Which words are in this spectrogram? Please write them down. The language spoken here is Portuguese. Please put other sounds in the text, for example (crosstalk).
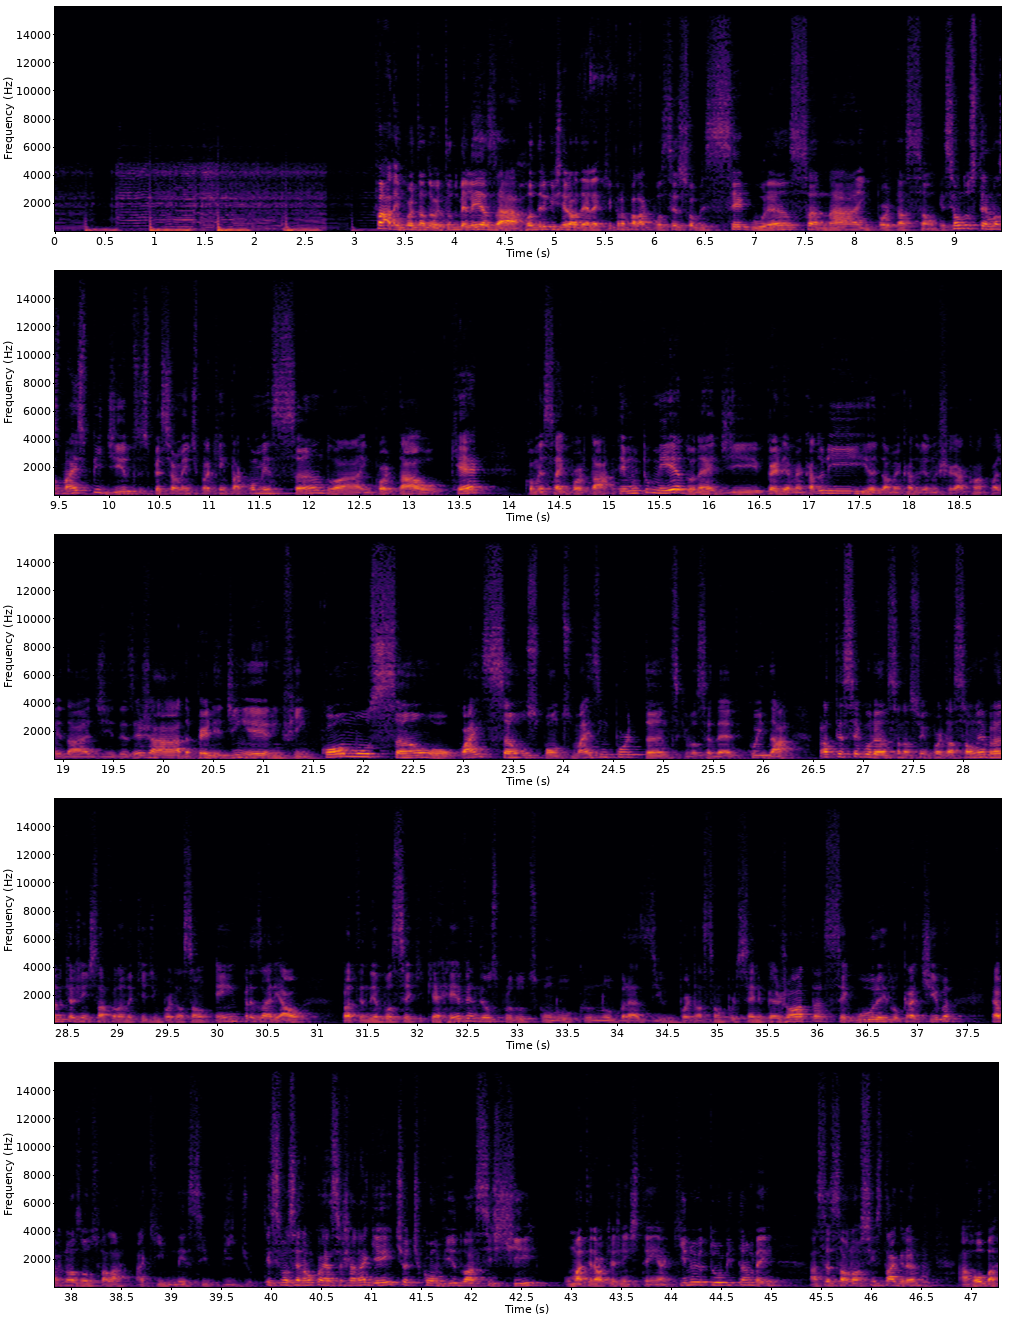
Fala importador, tudo beleza? Rodrigo Giraldelli aqui para falar com você sobre segurança na importação. Esse é um dos temas mais pedidos, especialmente para quem está começando a importar ou quer começar a importar, tem muito medo, né, de perder a mercadoria, da mercadoria não chegar com a qualidade desejada, perder dinheiro, enfim. Como são ou quais são os pontos mais importantes que você deve cuidar para ter segurança na sua importação? Lembrando que a gente está falando aqui de importação empresarial para atender você que quer revender os produtos com lucro no Brasil. Importação por CNPJ, segura e lucrativa é o que nós vamos falar aqui nesse vídeo. E se você não conhece a China Gate, eu te convido a assistir o material que a gente tem aqui no YouTube e também acessar o nosso Instagram, arroba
